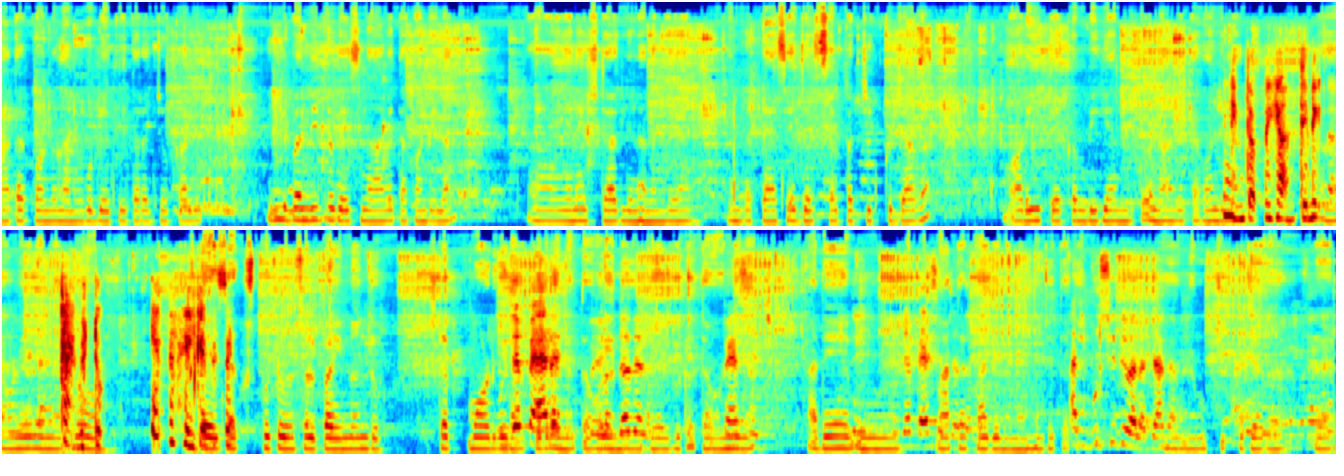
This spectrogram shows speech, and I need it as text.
ಮಾತಾಡಿಕೊಂಡು ನಮಗೂ ಬೇಕು ಈ ಥರ ಜೋಕಾಲಿ. ಇಲ್ಲಿ ಬಂದಿದ್ರು ಗೈಸ್ ನಾವೇ ತಗೊಂಡಿಲ್ಲ. ಏನೇ ಏನೋ ಇಷ್ಟ ಆಗಲಿಲ್ಲ ನಮಗೆ. ಅಂದರೆ ಪ್ಯಾಸೇಜಲ್ಲಿ ಸ್ವಲ್ಪ ಚಿಕ್ಕ ಜಾಗ. ಹೊಡೆಯುತ್ತೆ ಕಂಬಿಗೆ ಅಂದ್ಬಿಟ್ಟು ನಾವೇ ತಗೊಂಡು ತಪ್ಪಿಗೆ ಅಂತೀನಿ. ಮೇಲೆ ಹಾಕ್ಸ್ಬಿಟ್ಟು ಸ್ವಲ್ಪ ಇನ್ನೊಂದು ಸ್ಟೆಪ್ ಮೋಡ್ಗೆ ತಗೊಳ್ಳೋಣ ಅಂತ ಹೇಳ್ಬಿಟ್ಟು ತಗೊಂಡಿಲ್ಲ. ಅದೇ ಮಾತಾಡ್ತಾ ಇದ್ದೀನಿ ನಮ್ಮಮ್ಮನ ಜೊತೆ. ಅಲ್ಲಿ ಬಿಡ್ಸಿದೀವಲ್ಲ ಜಾಗ? ನಮ್ಗೆ ಚಿಕ್ಕ ಜಾಗ ಬೇಡ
